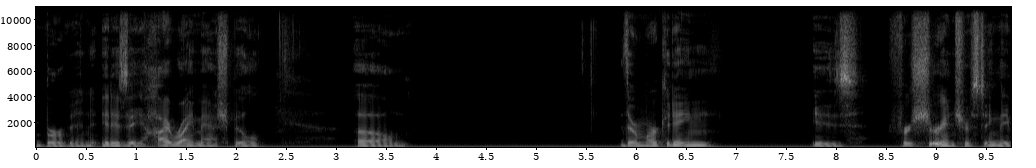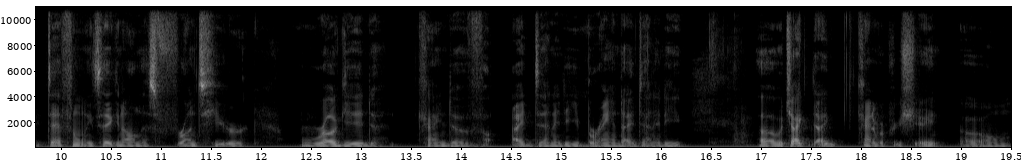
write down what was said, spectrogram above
bourbon. It is a high rye mash bill. Um, their marketing is for sure interesting. They've definitely taken on this frontier, rugged kind of identity, brand identity, uh, which I, I kind of appreciate. Um,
